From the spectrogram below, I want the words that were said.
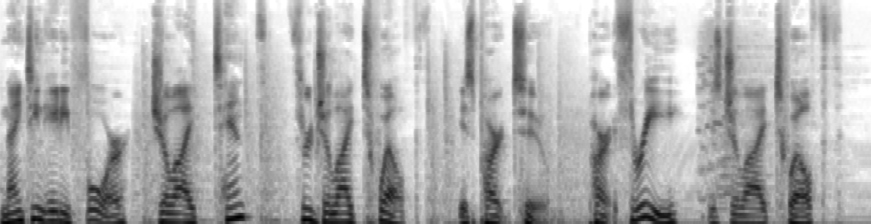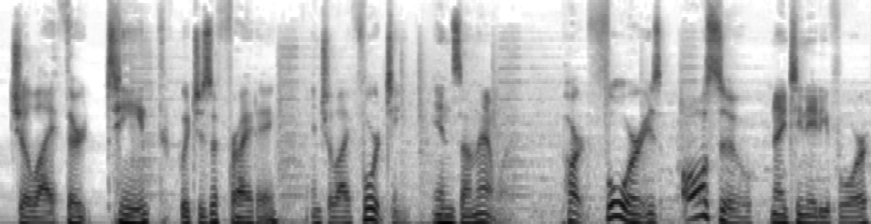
1984, July 10th through July 12th is Part Two. Part Three is July 12th July 13th, which is a Friday, and July 14th ends on that one. Part 4 is also 1984,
